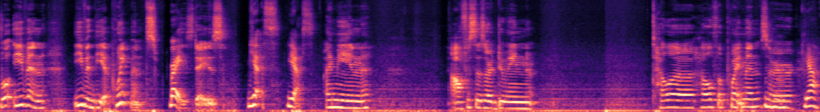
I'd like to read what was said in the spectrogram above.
well even even the appointments Right. these days yes, yes, i mean offices are doing telehealth appointments or yeah,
